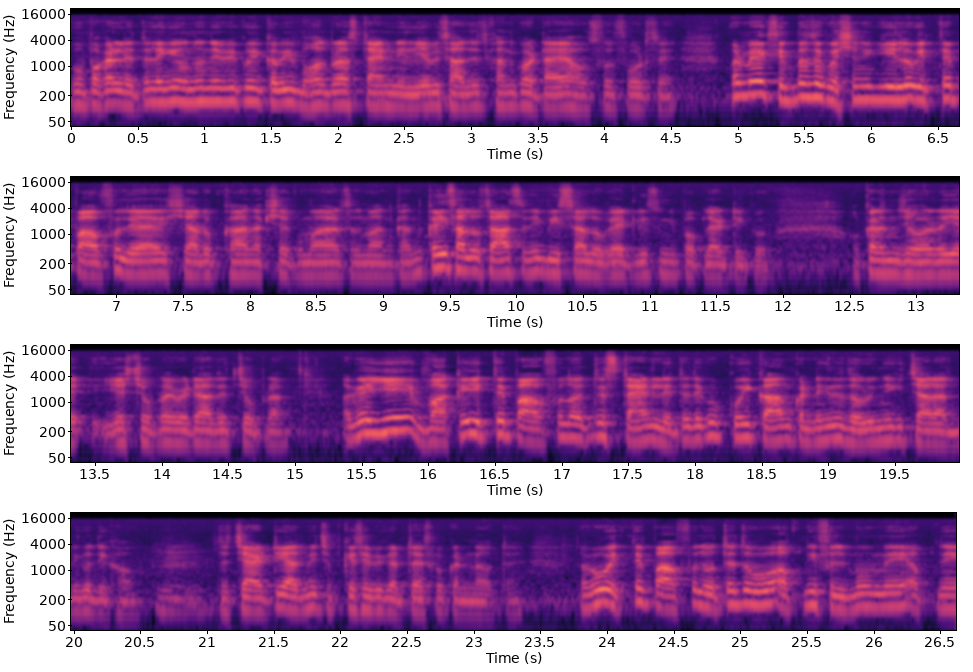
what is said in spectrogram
वो पकड़ लेते हैं लेकिन उन्होंने भी कोई कभी बहुत बड़ा स्टैंड नहीं लिया। अभी साजिद खान को हटाया हाउसफुल फोर से। पर मेरा एक सिंपल सा क्वेश्चन है कि ये लोग इतने पावरफुल है शाहरुख खान अक्षय कुमार सलमान खान कई सालों से आज से नहीं बीस साल हो गए एटलीस्ट उनकी पॉपुलरिटी को। और करण जौहर यश चोपड़ा के बेटे आदित्य चोपड़ा। अगर ये वाकई इतने पावरफुल और इतने स्टैंड लेते देखो कोई काम करने के लिए ज़रूरी नहीं कि चार आदमी को दिखाओ। हम्म। जो चैरिटी आदमी चुपके से भी करता है इसको करना होता है। तो अगर वो इतने पावरफुल होते तो वो अपनी फ़िल्मों में अपने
